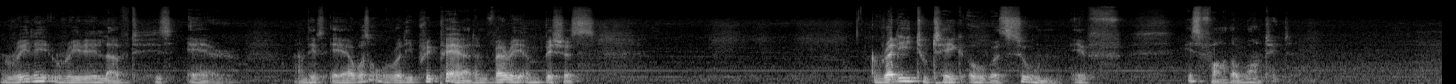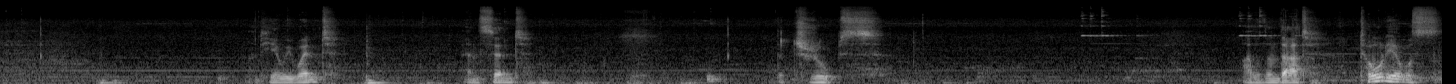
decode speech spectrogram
really, really loved his heir. And his heir was already prepared and very ambitious, ready to take over soon if his father wanted. Here we went and sent the troops. Other than that, Tolia was,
